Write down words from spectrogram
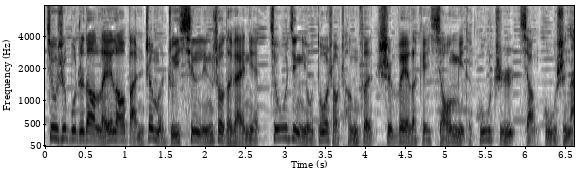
就是不知道雷老板这么追新零售的概念，究竟有多少成分是为了给小米的估值讲故事呢？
